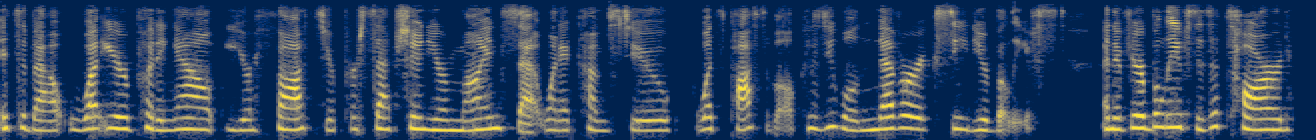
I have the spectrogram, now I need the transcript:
It's about what you're putting out, your thoughts, your perception, your mindset when it comes to what's possible, because you will never exceed your beliefs. And if your beliefs is it's hard,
